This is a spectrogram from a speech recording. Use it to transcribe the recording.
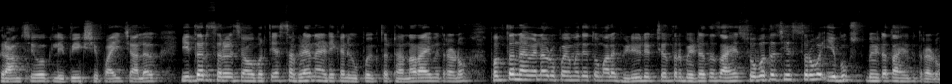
ग्रामसेवक लिपिक शिपाई चालक इतर सरळ सेवा भरती या सगळ्यांना या ठिकाणी उपयुक्त ठरणार आहे मित्रांनो. फक्त नव्याण्णव रुपयामध्ये तुम्हाला व्हिडिओ लेक्चर तर भेटतच आहे. सोबतच हे सर्व ई बुक्स भेटत आहेत मित्रांनो.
